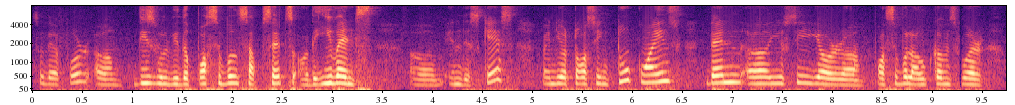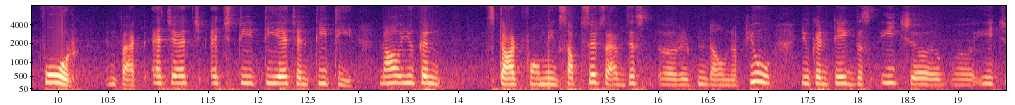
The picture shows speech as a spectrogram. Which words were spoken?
so, therefore, um, these will be the possible subsets or the events um, in this case. When you are tossing two coins, then uh, you see your uh, possible outcomes were 4 in fact, H H, H T, T H and T T. Now, you can start forming subsets. I have just uh, written down a few. You can take this each uh, uh, each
